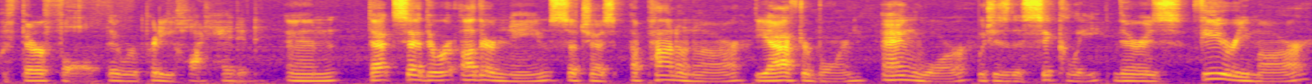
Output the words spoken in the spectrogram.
With their fall, they were pretty hot headed. And that said, there were other names such as Apanonar, the Afterborn, Engwar, which is the sickly. There is Firimar,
